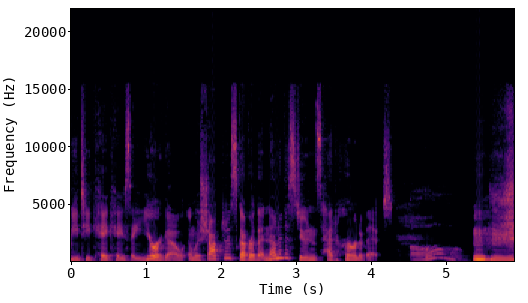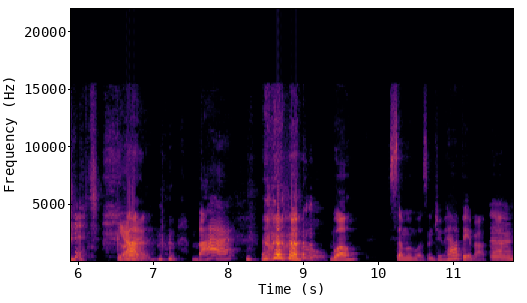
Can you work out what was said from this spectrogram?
BTK case a year ago and was shocked to discover that none of his students had heard of it. Oh Mhm. shit! Yeah. Bye. Oh. well, someone wasn't too happy about that. Uh,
